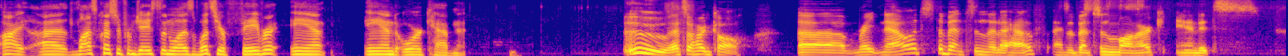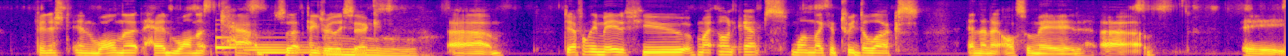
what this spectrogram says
all right. Uh, last question from Jason was, "What's your favorite amp and or cabinet?" Ooh, that's a hard call. Uh, right now, it's the Benson that I have. I have a Benson Monarch, and it's finished in walnut head, walnut cab. So that thing's really sick. Um, definitely made a few of my own amps. One like a Tweed Deluxe, and then I also made uh, a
